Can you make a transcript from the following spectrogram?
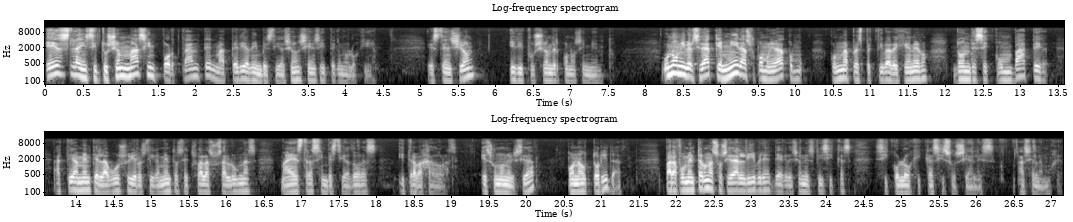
Es la institución más importante en materia de investigación, ciencia y tecnología, extensión y difusión del conocimiento. Una universidad que mira a su comunidad con una perspectiva de género, donde se combate activamente el abuso y el hostigamiento sexual a sus alumnas, maestras, investigadoras y trabajadoras. Es una universidad con autoridad para fomentar una sociedad libre de agresiones físicas, psicológicas y sociales hacia la mujer.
